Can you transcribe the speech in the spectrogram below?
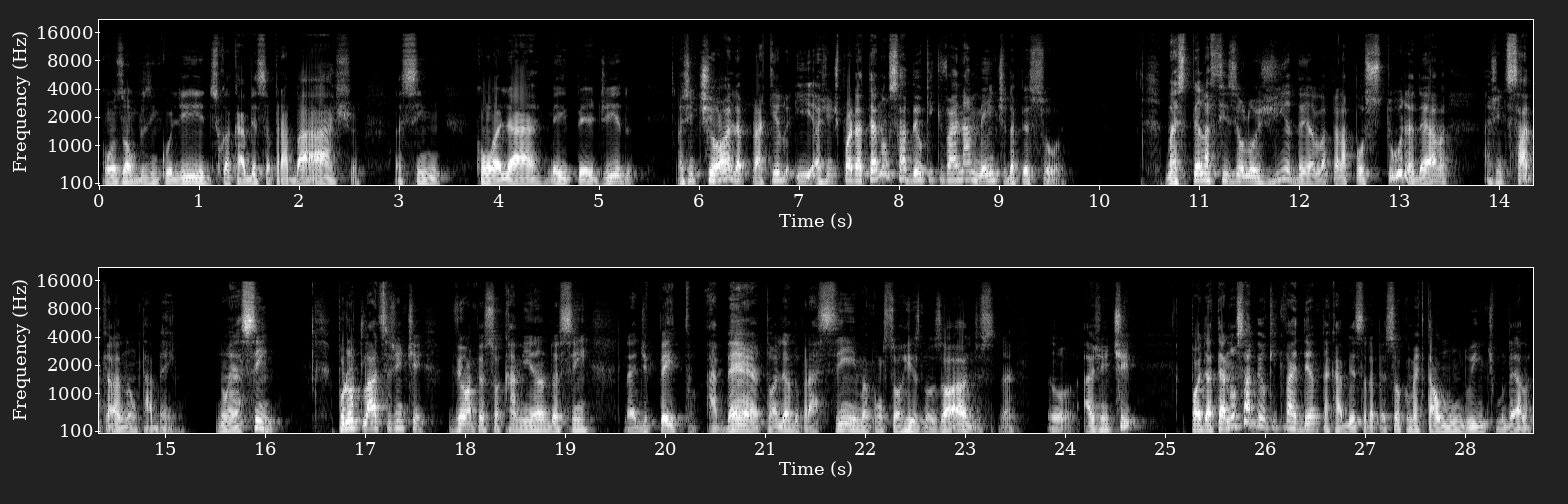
com os ombros encolhidos, com a cabeça para baixo, assim, com o olhar meio perdido a gente olha para aquilo e a gente pode até não saber o que, que vai na mente da pessoa. Mas pela fisiologia dela, pela postura dela, a gente sabe que ela não está bem. Não é assim? Por outro lado, se a gente vê uma pessoa caminhando assim, né, de peito aberto, olhando para cima, com um sorriso nos olhos, né, a gente pode até não saber o que vai dentro da cabeça da pessoa, como é que está o mundo íntimo dela,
